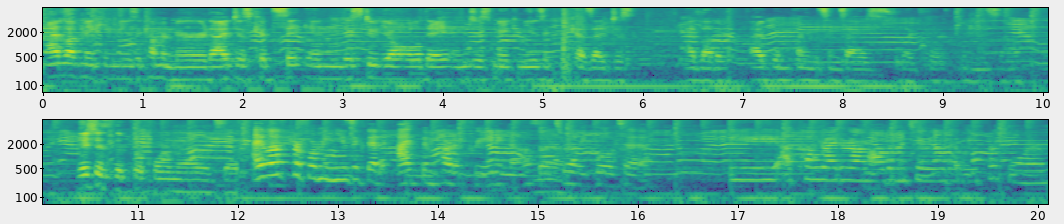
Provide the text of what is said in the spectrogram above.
I love making music. I'm a nerd. I just could sit in the studio all day and just make music because I just, I love it. I've been playing since I was like 14, so. It's just the performer, I would say. I love performing music that I've been part of creating, though, so it's really cool to be a co-writer on all the material that we perform.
